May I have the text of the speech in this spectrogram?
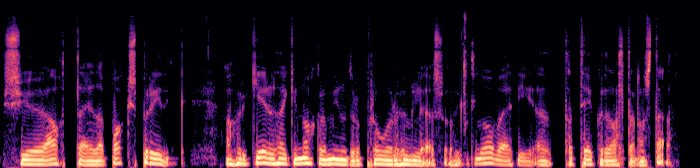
sjö, átta eða boksbrýðing Akkur gerur það ekki nokkra mínútur og prófur að huglega svo? Getur lofaði því að það tekur það allt annan stað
